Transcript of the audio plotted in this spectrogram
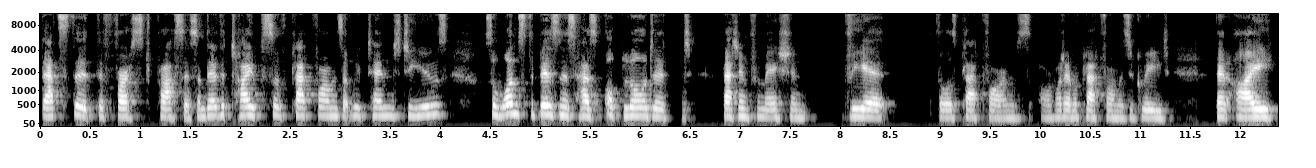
that's the, the first process, and they're the types of platforms that we tend to use. So once the business has uploaded that information via those platforms or whatever platform is agreed, then I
